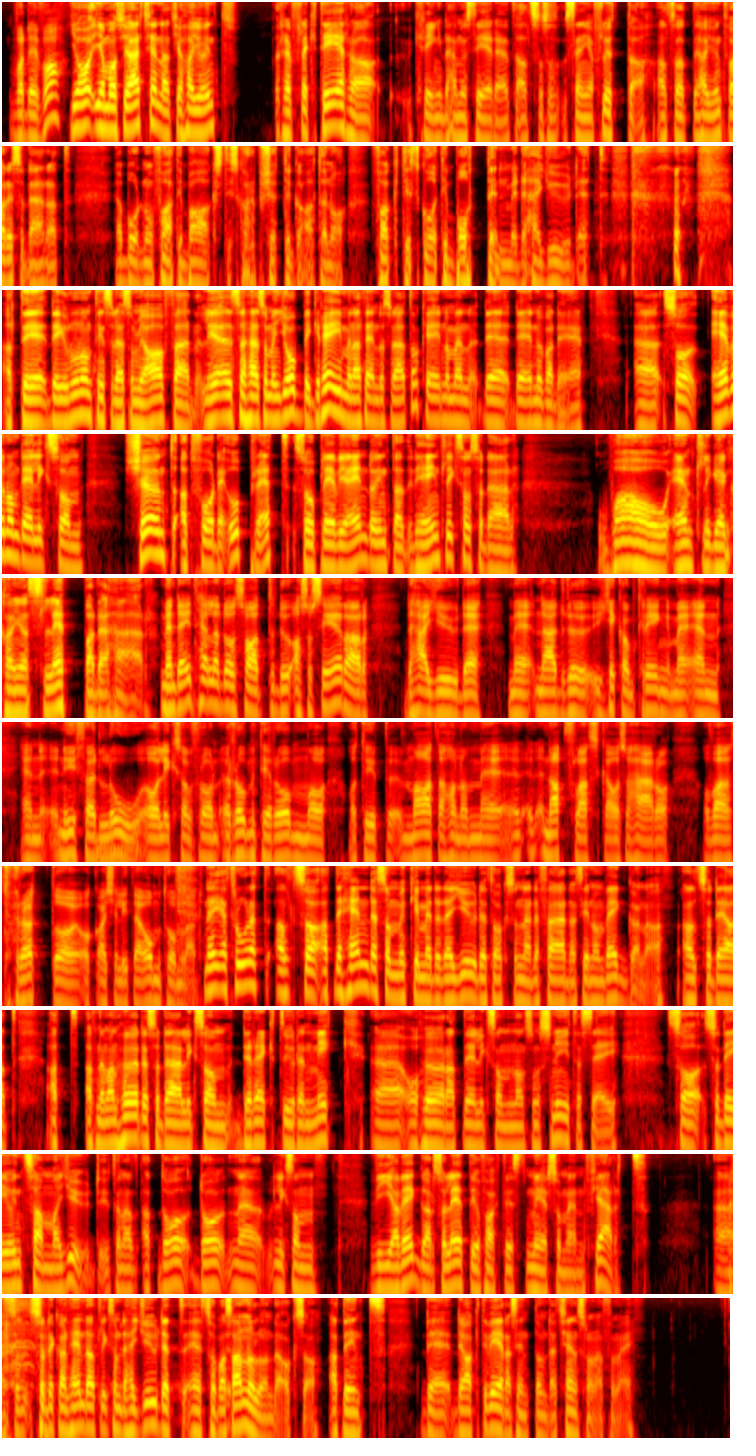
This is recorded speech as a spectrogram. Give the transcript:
vad det var. Ja, jag måste ju erkänna att jag har ju inte reflekterat kring det här mysteriet, alltså sen jag flyttade. Alltså att det har ju inte varit sådär att jag borde nog få tillbaks till Skarpskyttegatan och faktiskt gå till botten med det här ljudet. att det, det är ju nog någonting sådär som jag avfärdar, så här som en jobbig grej men att ändå sådär att okej, no, men det, det är nu vad det är. Uh, så även om det är liksom skönt att få det upprätt så upplever jag ändå inte att det är inte liksom sådär Wow, äntligen kan jag släppa det här. Men det är inte heller då så att du associerar det här ljudet med när du gick omkring med en, en nyfödd lo och liksom från rum till rum och, och typ mata honom med en- nappflaska och så här och, och var trött och, och kanske lite omtumlad. Nej, jag tror att, alltså, att det händer så mycket med det där ljudet också när det färdas genom väggarna. Alltså det att, att, att när man hör det så där liksom direkt ur en mick eh, och hör att det är liksom någon som snyter sig, så, så det är ju inte samma ljud, utan att, att då, då när liksom via väggar så lät det ju faktiskt mer som en fjärt. Eh, så, så det kan hända att liksom det här ljudet är så pass annorlunda också, att det inte, det, det aktiveras inte de där känslorna för mig.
